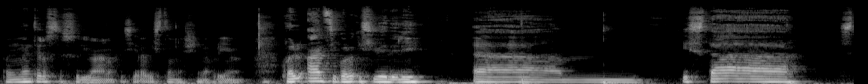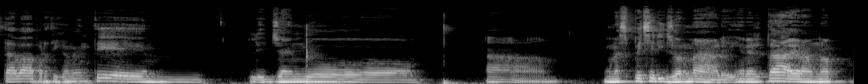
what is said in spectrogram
Probabilmente lo stesso divano che si era visto nella scena prima. Quello, anzi, quello che si vede lì. Uh, e sta, stava praticamente um, leggendo uh, una specie di giornale. In realtà era una,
